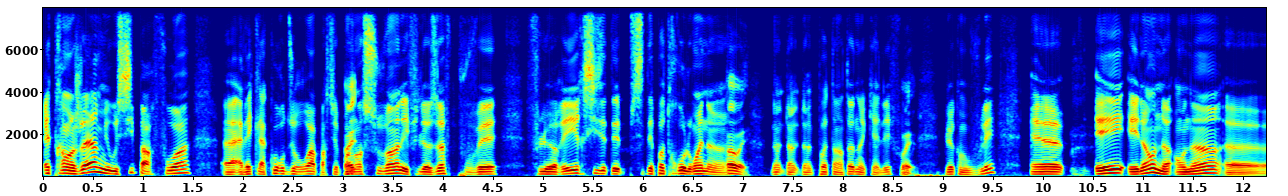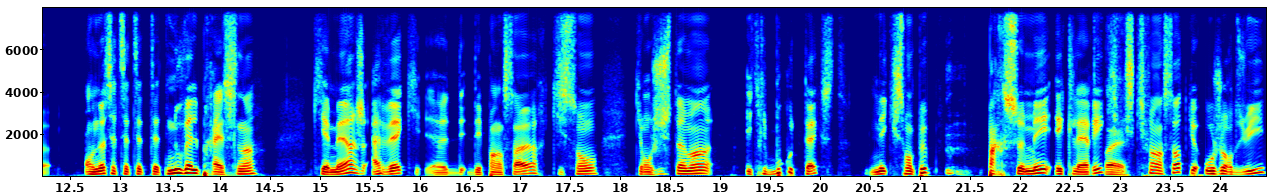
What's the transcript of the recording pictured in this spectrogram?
étrangère, mais aussi parfois euh, avec la cour du roi, parce que pendant Ouais. souvent les philosophes pouvaient fleurir s'ils étaient, si c'était pas trop loin d'un Ah d'un- potentat, d'un calife, ou là, comme vous voulez. Euh, et, et là, on a, on a, euh, on a cette, cette- nouvelle presse-là qui émerge avec des, des penseurs qui, sont, qui ont justement écrit beaucoup de textes, mais qui sont un peu qui- Ouais. ce qui fait en sorte qu'aujourd'hui,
